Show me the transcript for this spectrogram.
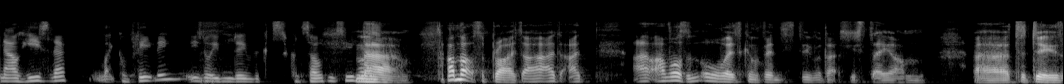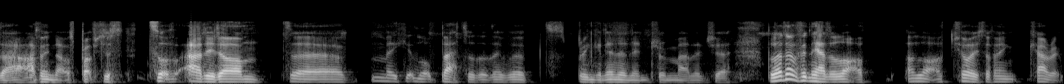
now he's left. like completely. He's not even doing the consultancy. No, I'm not surprised. I, I, I, I wasn't always convinced he would actually stay on uh, to do that. I think that was perhaps just sort of added on to make it look better that they were bringing in an interim manager. But I don't think they had a lot of a lot of choice. I think Carrick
